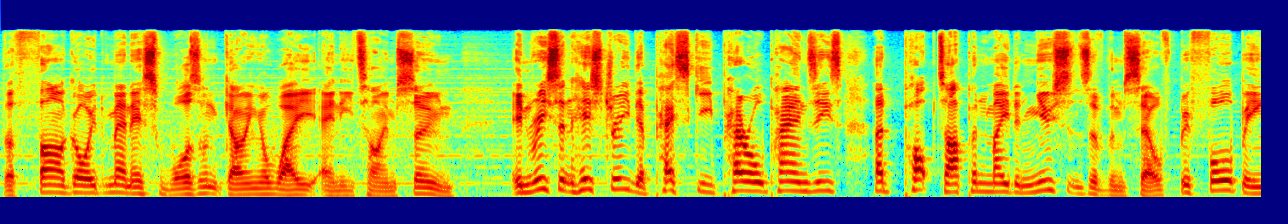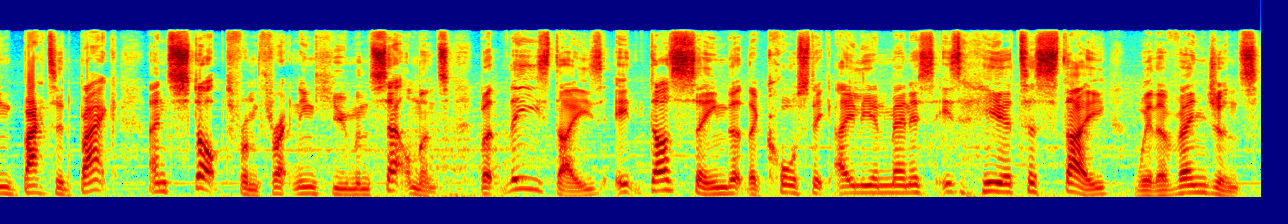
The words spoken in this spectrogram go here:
the Thargoid menace wasn't going away anytime soon. In recent history the pesky peril pansies had popped up and made a nuisance of themselves before being battered back and stopped from threatening human settlements but these days it does seem that the caustic alien menace is here to stay with a vengeance.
